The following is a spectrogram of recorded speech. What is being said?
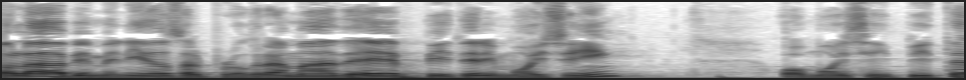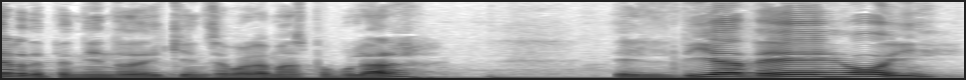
hola, bienvenidos al programa de Peter y Moisey, o Moisey y Peter, dependiendo de quién se vuelva más popular. El día de hoy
